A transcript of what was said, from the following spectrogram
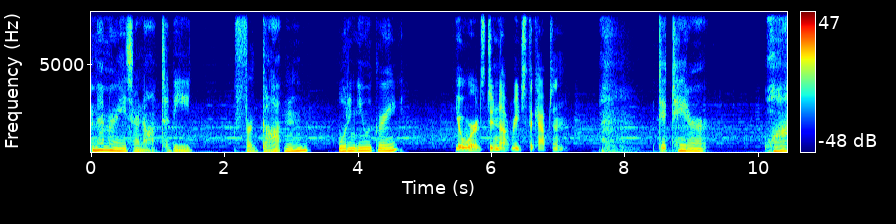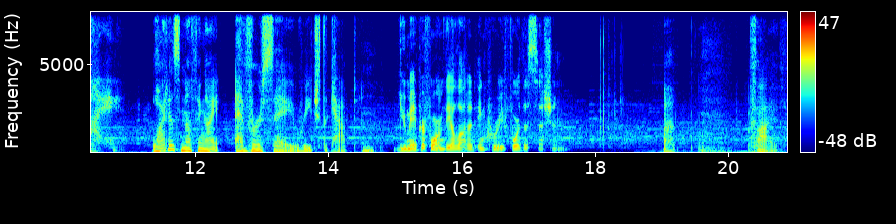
memories are not to be forgotten. Wouldn't you agree? Your words do not reach the captain. Dictator, why? Why does nothing I ever say reach the captain? You may perform the allotted inquiry for this session. Uh, Five.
